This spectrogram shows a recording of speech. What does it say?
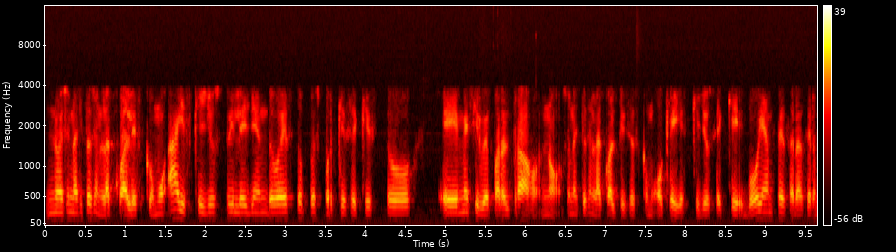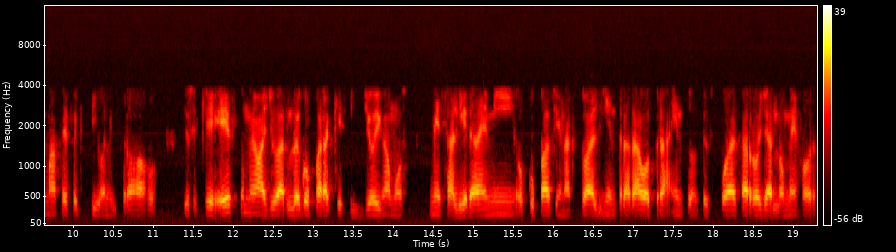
No es una situación en la cual es como, ay, es que yo estoy leyendo esto pues porque sé que esto eh, me sirve para el trabajo. No, es una situación en la cual tú dices como, ok, es que yo sé que voy a empezar a ser más efectivo en el trabajo. Yo sé que esto me va a ayudar luego para que si yo, digamos, me saliera de mi ocupación actual y entrara a otra, entonces pueda desarrollarlo mejor.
